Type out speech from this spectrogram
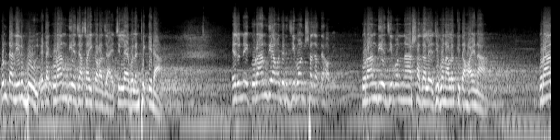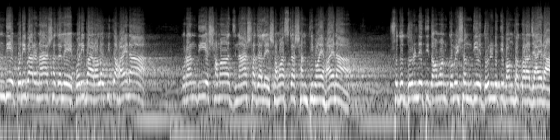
কোনটা নির্ভুল, এটা কোরআন দিয়ে যাচাই করা যায়। চিল্লায় বলেন, ঠিক কিনা? এজন্য এই কোরআন দিয়ে আমাদের জীবন সাজাতে হবে। কোরআন দিয়ে জীবন না সাজালে জীবন আলোকিত হয় না। কোরআন দিয়ে পরিবার না সাজালে পরিবার আলোকিত হয় না। কোরআন দিয়ে সমাজ না সাজালে সমাজটা শান্তিময় হয় না। শুধু দুর্নীতি দমন কমিশন দিয়ে দুর্নীতি বন্ধ করা যায় না।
